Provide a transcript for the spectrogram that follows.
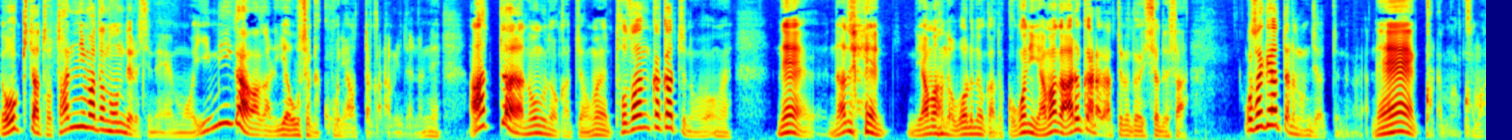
起きた途端にまた飲んでるしね。もう意味がわかる。いやお酒ここにあったからみたいなね。あったら飲むのかってお前登山家かっていうの？お前。ねなぜ山を登るのかとここに山があるからだってのと一緒でさお酒あったら飲んじゃうってんだから。ねこれも困っ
